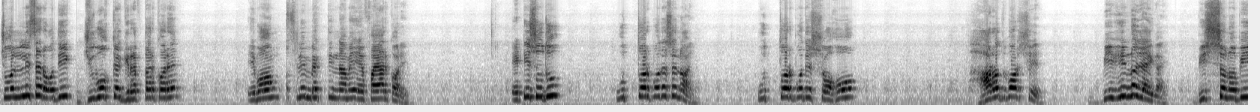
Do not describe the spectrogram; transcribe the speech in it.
চল্লিশের অধিক যুবককে গ্রেপ্তার করে। এবং মুসলিম ব্যক্তির নামে এফআইআর করে। এটি শুধু উত্তরপ্রদেশে নয়, উত্তরপ্রদেশ সহ ভারতবর্ষের বিভিন্ন জায়গায় বিশ্বনবী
